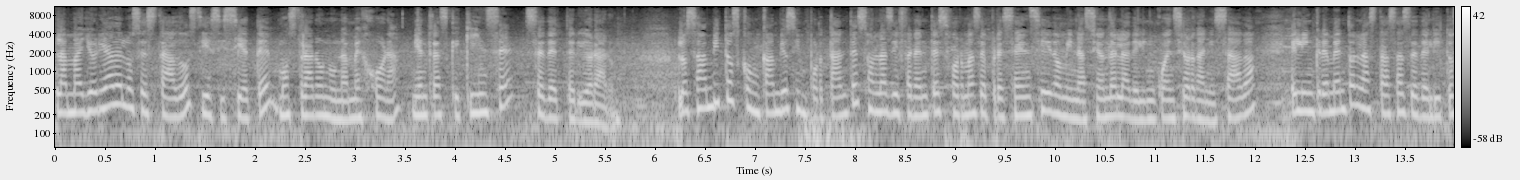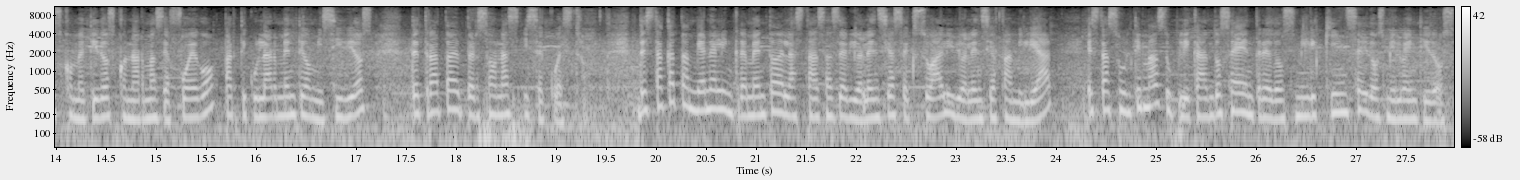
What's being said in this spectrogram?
La mayoría de los estados, 17, mostraron una mejora, mientras que 15 se deterioraron. Los ámbitos con cambios importantes son las diferentes formas de presencia y dominación de la delincuencia organizada, el incremento en las tasas de delitos cometidos con armas de fuego, particularmente homicidios, de trata de personas y secuestro. Destaca también el incremento de las tasas de violencia sexual y violencia familiar, estas últimas duplicándose entre 2015 y 2022,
